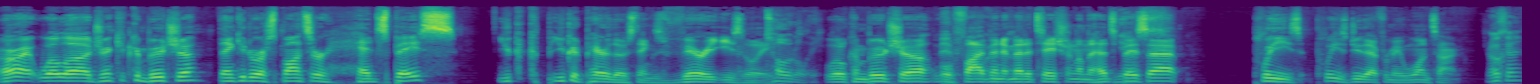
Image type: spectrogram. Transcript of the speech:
All right. Well, uh, drink your kombucha. Thank you to our sponsor, Headspace. You could you could pair those things very easily. Totally. A little kombucha, a little five minute meditation on the Headspace Yes. app. Please, please do that for me one time. Okay.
